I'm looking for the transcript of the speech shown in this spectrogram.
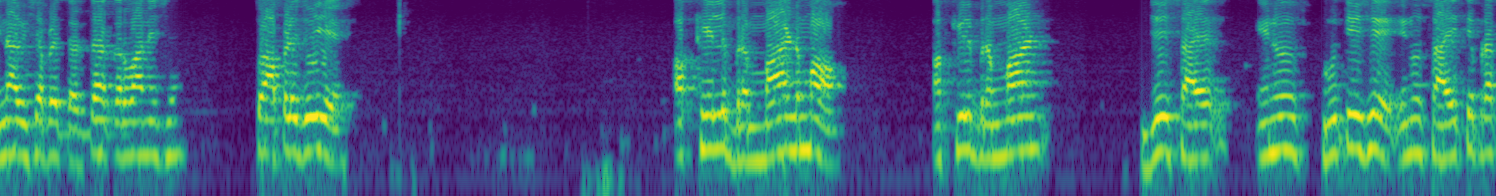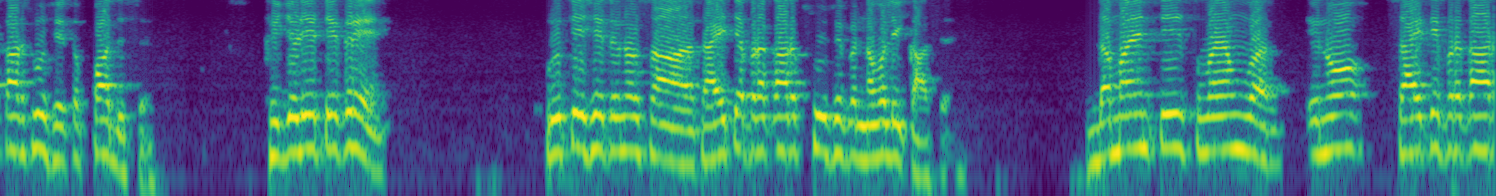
એના વિશે આપણે ચર્ચા કરવાની છે. તો આપણે જોઈએ, અખિલ બ્રહ્માંડમાં, અખિલ બ્રહ્માંડ જે એનું કૃતિ છે, એનું સાહિત્ય પ્રકાર શું છે, તો પદ છે. ખીજડી ટેકરે, કૃતિ છે તેનો સાહિત્ય પ્રકાર શું છે નવલિકા છે. દમયંતી સ્વયંવર, એનો સાહિત્ય પ્રકાર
